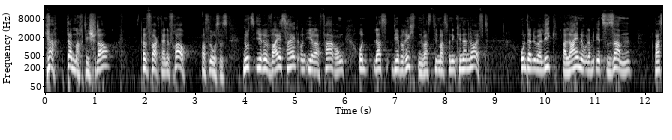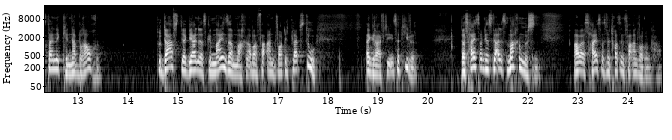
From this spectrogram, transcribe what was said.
Ja, dann mach dich schlau. Dann frag deine Frau, was los ist. Nutz ihre Weisheit und ihre Erfahrung und lass dir berichten, was, die, was mit den Kindern läuft. Und dann überleg alleine oder mit ihr zusammen, was deine Kinder brauchen. Du darfst ja gerne das gemeinsam machen, aber verantwortlich bleibst du. Ergreif die Initiative. Das heißt auch nicht, dass wir alles machen müssen, aber es heißt, dass wir trotzdem Verantwortung haben.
